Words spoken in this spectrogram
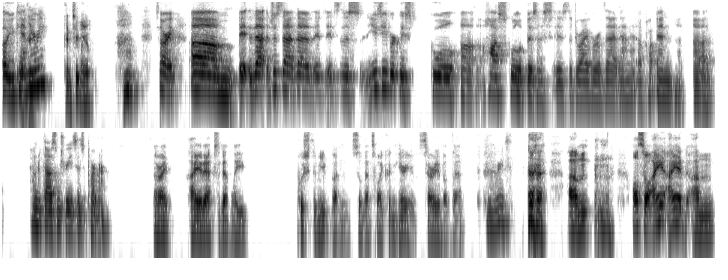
oh, you can't Okay. hear me? Continue. Sorry, um, it, that, just that, that, it, it's this UC Berkeley School, uh, Haas School of Business is the driver of that and, and, uh, Hundred Thousand Trees is a partner. All right. I had accidentally pushed the mute button, so that's why I couldn't hear you. Sorry about that. No worries. um, also, I, I had um,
